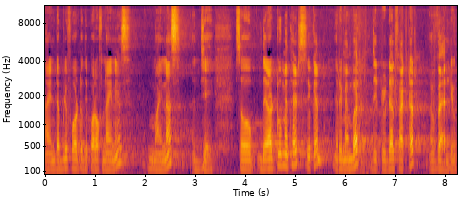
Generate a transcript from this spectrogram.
and w 4 to the power of 9 is minus j. So, there are two methods you can remember the Twiddle factor value.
